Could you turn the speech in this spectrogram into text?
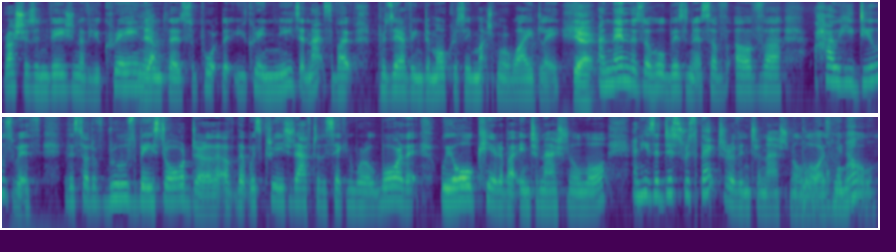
Russia's invasion of Ukraine Yeah. and the support that Ukraine needs, and that's about preserving democracy much more widely. Yeah. And then there's the whole business of, of uh, how he deals with the sort of rules based order of, that was created after the Second World War, that we all care about international law, and he's a disrespecter of international law, as we know.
